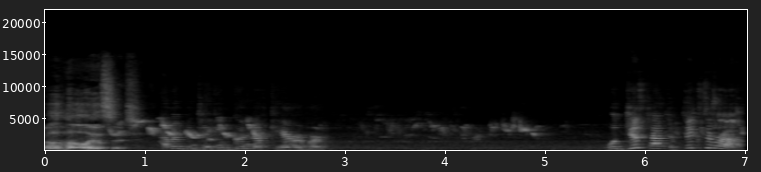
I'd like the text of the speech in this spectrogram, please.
Well, hell is it? Haven't been taking good enough care of her. We'll just have to fix her up.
